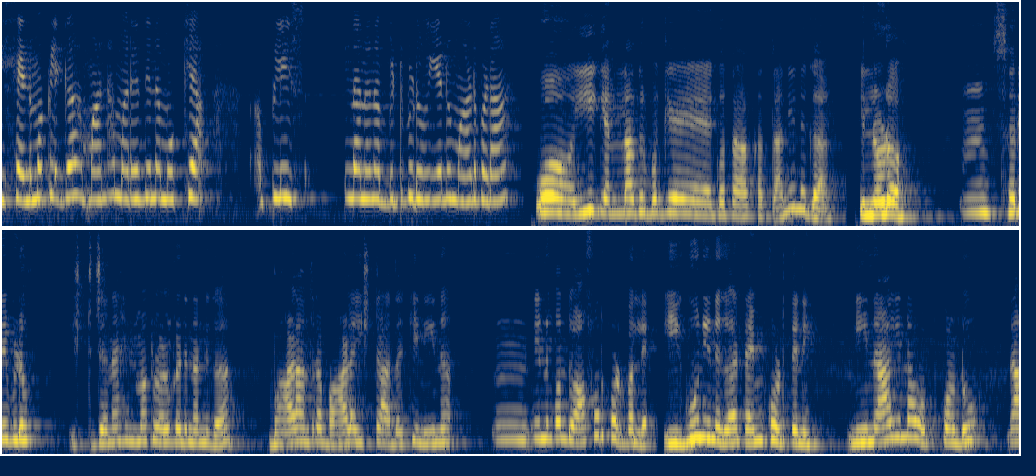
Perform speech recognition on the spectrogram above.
ಈ ಹೆಣ್ಮಕ್ಳಿಗೆ ಮಾನ ಮರ್ಯಾದೆನ ಮುಖ್ಯ. ಪ್ಲೀಸ್ ನನ್ನನ್ನು ಬಿಟ್ಬಿಡು ಏನು ಮಾಡಬೇಡ? ಓ ಈಗ ಎಲ್ಲಾದ್ರ ಬಗ್ಗೆ ಗೊತ್ತಾಗತ್ತ ನಿನಗ? ಇಲ್ಲಿ ನೋಡು. ಹ್ಮ್, ಸರಿ ಬಿಡು. ಇಷ್ಟು ಜನ ಹೆಣ್ಮಕ್ಳು ಒಳಗಡೆ ನನಗ ಬಹಳ ಅಂದ್ರೆ ಭಾಳ ಇಷ್ಟ ಅದಕ್ಕೆ ನೀನು. ನಿನಗೊಂದು ಆಫರ್ ಕೊಡ್ಬಲ್ಲೆ. ಈಗೂ ನಿನಗೆ ಟೈಮ್ ಕೊಡ್ತೇನೆ. ನೀನಾಗಿ ನಾ ಒಪ್ಕೊಂಡು ನಾ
